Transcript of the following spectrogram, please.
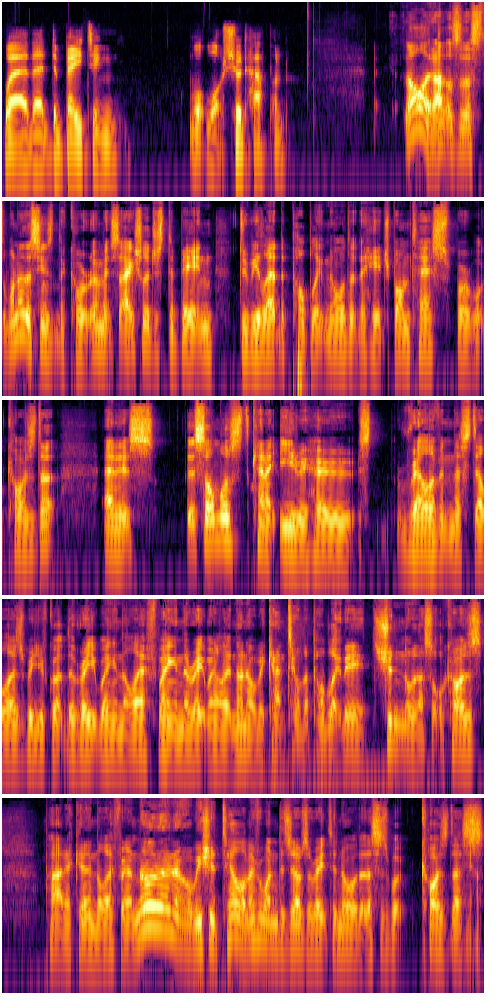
where they're debating what what should happen. Not only that, there's this, one of the scenes in the courtroom. It's actually just debating: do we let the public know that the H bomb tests were what caused it? And it's it's almost kind of eerie how relevant this still is, where you've got the right wing and the left wing, and the right wing are like, no, no, we can't tell the public; they shouldn't know this will cause panic, and then the left wing, are, no, no, no, we should tell them. Everyone deserves a right to know that this is what caused this.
